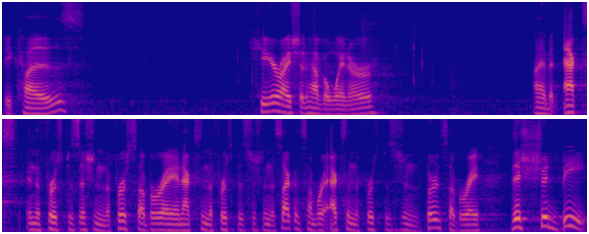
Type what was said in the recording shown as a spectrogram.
Because here I should have a winner. I have an X in the first position in the first subarray, an X in the first position in the second subarray, X in the first position in the third subarray. This should be,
